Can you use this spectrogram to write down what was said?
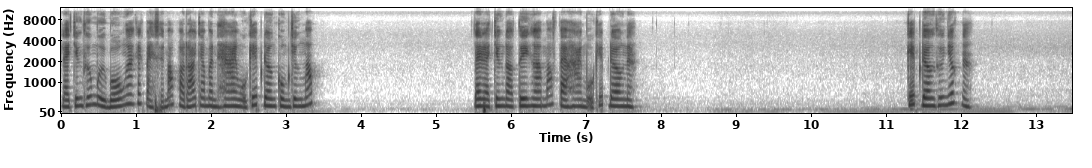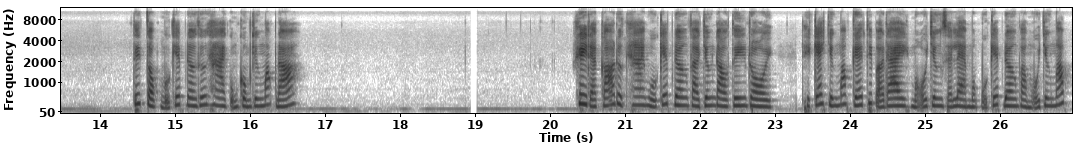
là chân thứ 14 á, các bạn sẽ móc vào đó cho mình hai mũi kép đơn cùng chân móc. Đây là chân đầu tiên ha, móc vào hai mũi kép đơn nè. Kép đơn thứ nhất nè tiếp tục mũi kép đơn thứ hai cũng cùng chân móc đó. Khi đã có được hai mũi kép đơn vào chân đầu tiên rồi, thì các chân móc kế tiếp ở đây, mỗi chân sẽ làm một mũi kép đơn vào mỗi chân móc.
